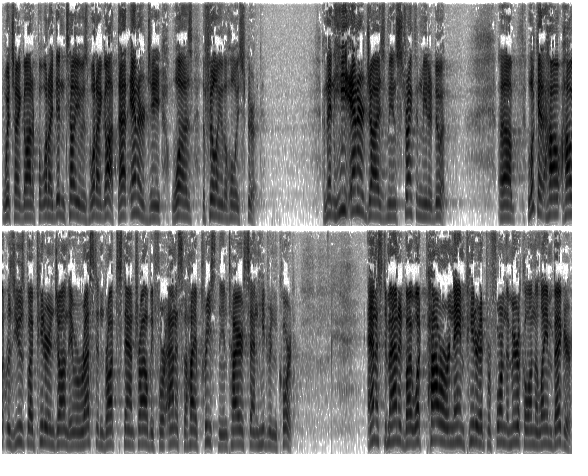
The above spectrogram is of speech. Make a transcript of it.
which I got it. But what I didn't tell you is what I got. That energy was the filling of the Holy Spirit. And then He energized me and strengthened me to do it. Uh, look at how, how it was used by Peter and John. They were arrested and brought to stand trial before Annas the high priest and the entire Sanhedrin court. Annas demanded by what power or name Peter had performed the miracle on the lame beggar.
